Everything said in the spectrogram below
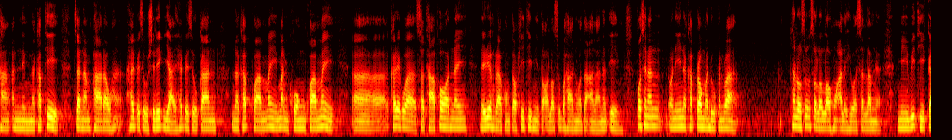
ทางอันหนึ่งนะครับที่จะนำพาเราให้ไปสู่ชิริกใหญ่ให้ไปสู่การนะครับความไม่มั่นคงความไม่เขาเรียกว่าสถาพรในในเรื่องราวของเตาฮีที่มีต่ออัลลอฮฺสุบฮานุวะตะอาลานั่นเอง เพราะฉะนั้นวันนี้นะครับเรามาดูกันว่า ท่านรอซุลสลลลลอฮุอะลัยฮิวะสัลลัมเนี่ยมีวิธีก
